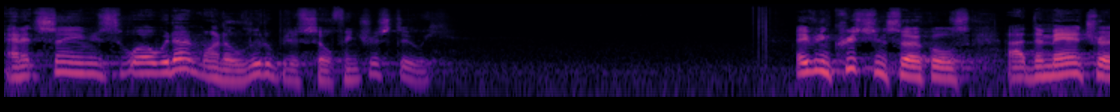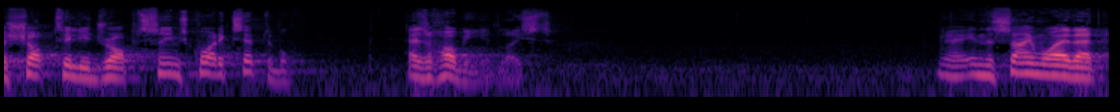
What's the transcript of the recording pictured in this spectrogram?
And it seems, well, we don't mind a little bit of self interest, do we? Even in Christian circles, uh, the mantra shop till you drop seems quite acceptable, as a hobby at least. You know, in the same way that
